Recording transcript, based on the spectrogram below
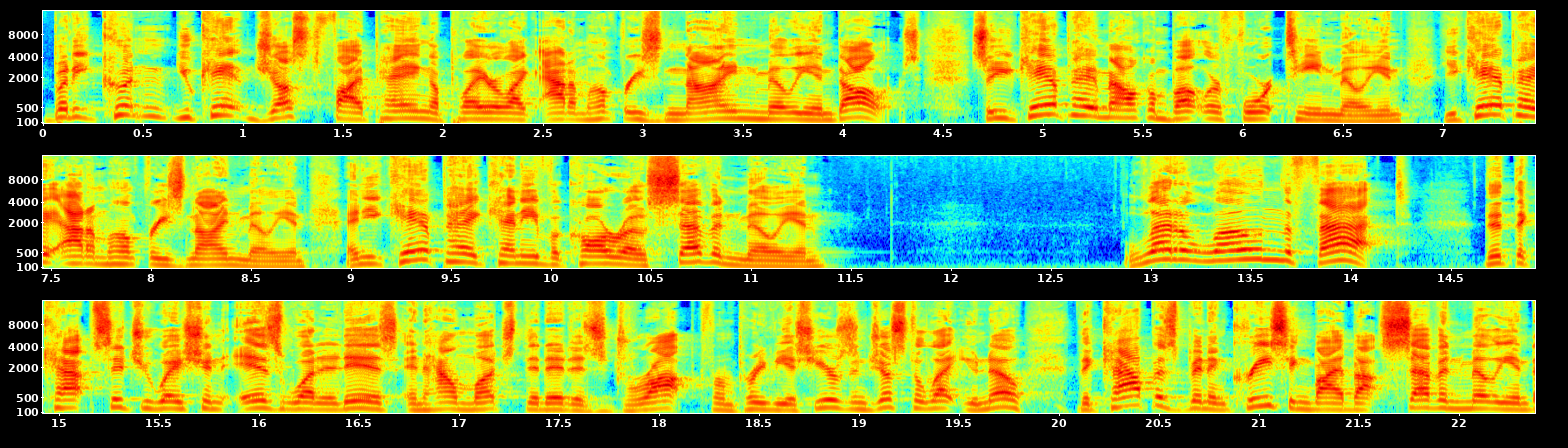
but he couldn't you can't justify paying a player like like Adam Humphries $9 million. So you can't pay Malcolm Butler 14 million, you can't pay Adam Humphries 9 million, and you can't pay Kenny Vaccaro 7 million, let alone the fact that the cap situation is what it is and how much that it has dropped from previous years. And just to let you know, the cap has been increasing by about $7 million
